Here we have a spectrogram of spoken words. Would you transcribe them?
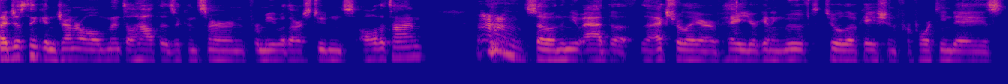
I just think in general, mental health is a concern for me with our students all the time. so, and then you add the, the extra layer of, hey, you're getting moved to a location for 14 days,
